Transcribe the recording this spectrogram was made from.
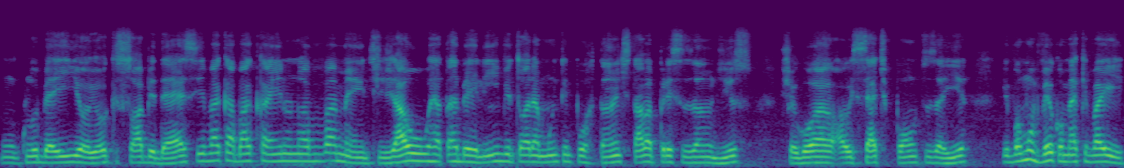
um clube aí ioiô que sobe e desce e vai acabar caindo novamente. Já o Retar Berlim, vitória muito importante, estava precisando disso, chegou a, aos sete pontos aí, e vamos ver como é que vai,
